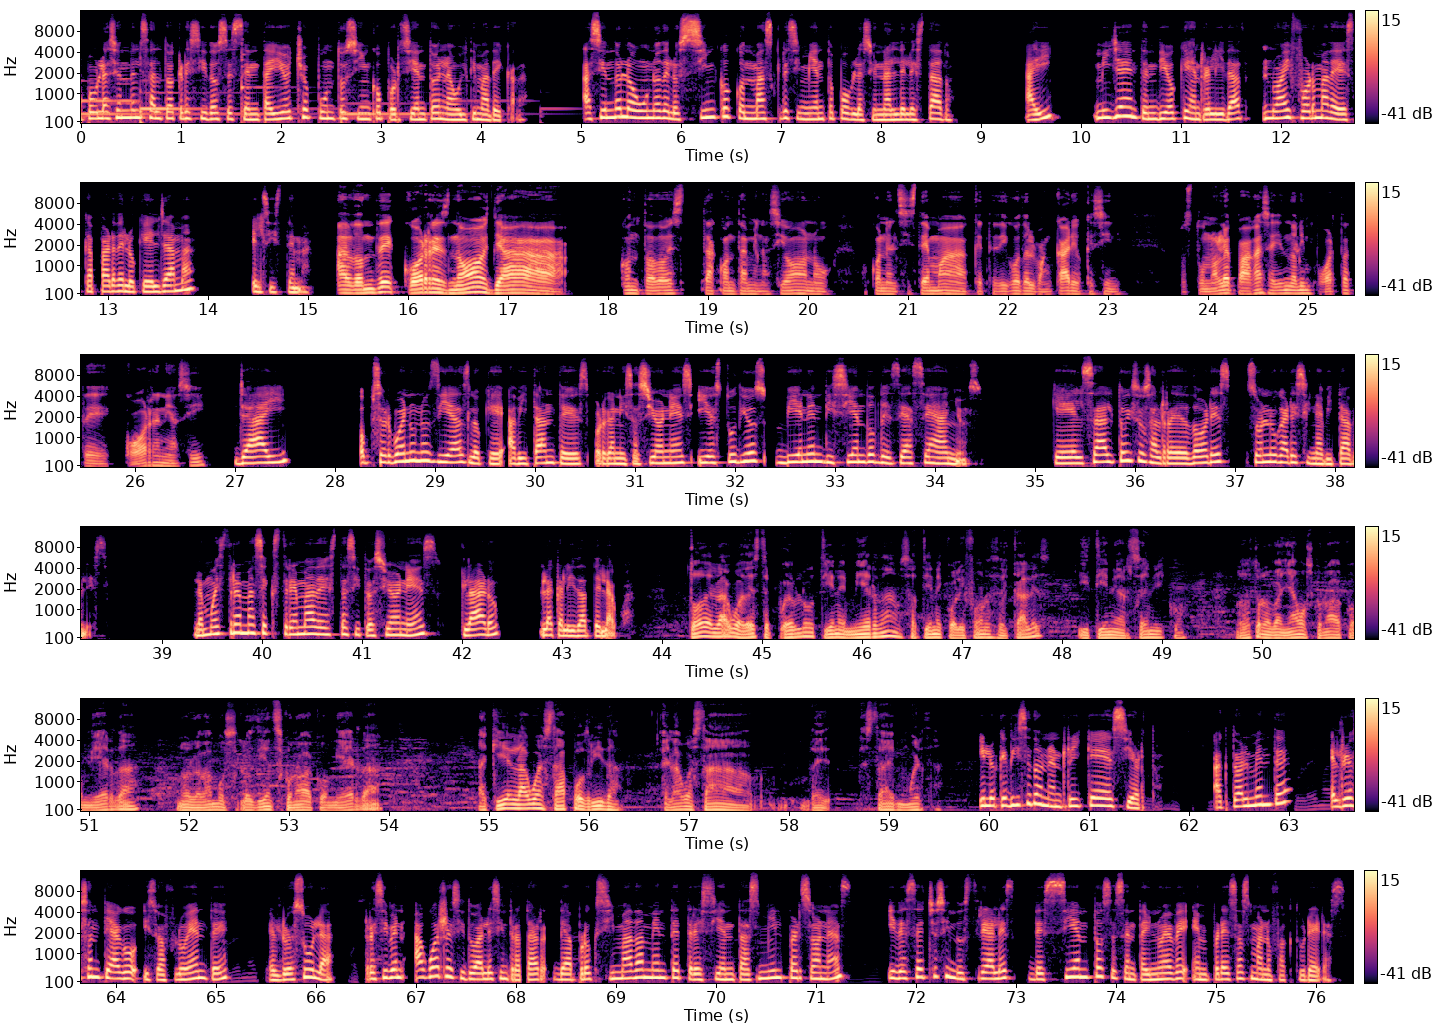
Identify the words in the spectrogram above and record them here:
La población del Salto ha crecido 68.5% en la última década, haciéndolo uno de los cinco con más crecimiento poblacional del estado. Ahí, Milla entendió que en realidad no hay forma de escapar de lo que él llama el sistema. ¿A dónde corres, no? Ya con toda esta contaminación o, o, con el sistema que te digo del bancario, que si pues tú no le pagas, a ellos no le importa, te corren y así. Ya ahí, Observó en unos días lo que habitantes, organizaciones y estudios vienen diciendo desde hace años, que el Salto y sus alrededores son lugares inhabitables. La muestra más extrema de esta situación es, claro, la calidad del agua. Todo el agua de este pueblo tiene mierda, o sea, tiene coliformes fecales y tiene arsénico. Nosotros nos bañamos con agua con mierda, nos lavamos los dientes con agua con mierda. Aquí el agua está podrida, el agua está, Y lo que dice don Enrique es cierto. Actualmente, el río Santiago y su afluente, el río Sula, reciben aguas residuales sin tratar de aproximadamente 300.000 personas y desechos industriales de 169 empresas manufactureras.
